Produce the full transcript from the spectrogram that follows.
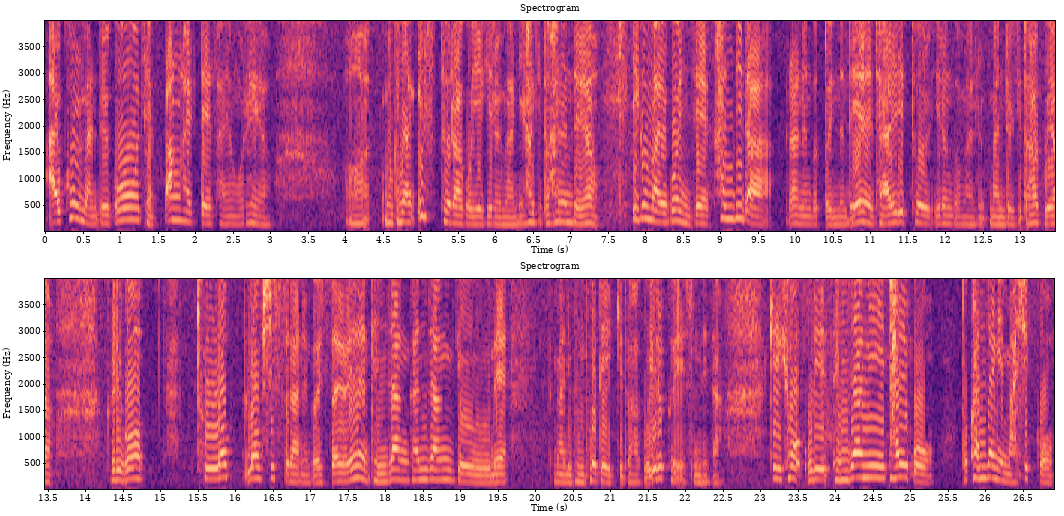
알코올 만들고 제빵 할 때 사용을 해요. 어, 뭐 그냥 이스트라고 얘기를 많이 하기도 하는데요. 이거 말고 이제 칸디다라는 것도 있는데 얘는 자일리톨 이런 거 만들기도 하고요. 그리고 Torulopsis라는 거 있어요. 얘는 된장 간장균에 많이 분포되어 있기도 하고 이렇게 있습니다. 우리 된장이 달고 또 간장이 맛있고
